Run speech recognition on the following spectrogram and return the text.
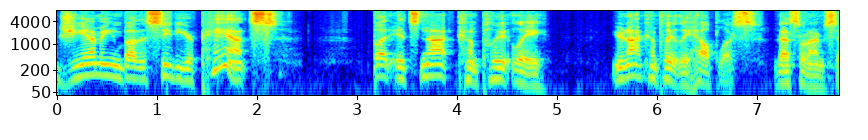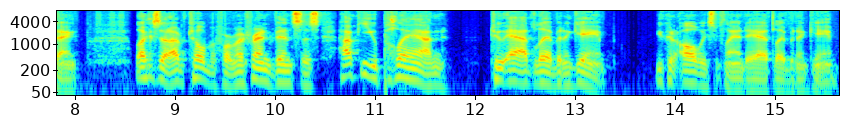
GMing by the seat of your pants, but it's not completely. You're not completely helpless. That's what I'm saying. Like I said, I've told before. My friend Vince says, "How can you plan to ad lib in a game? You can always plan to ad lib in a game."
